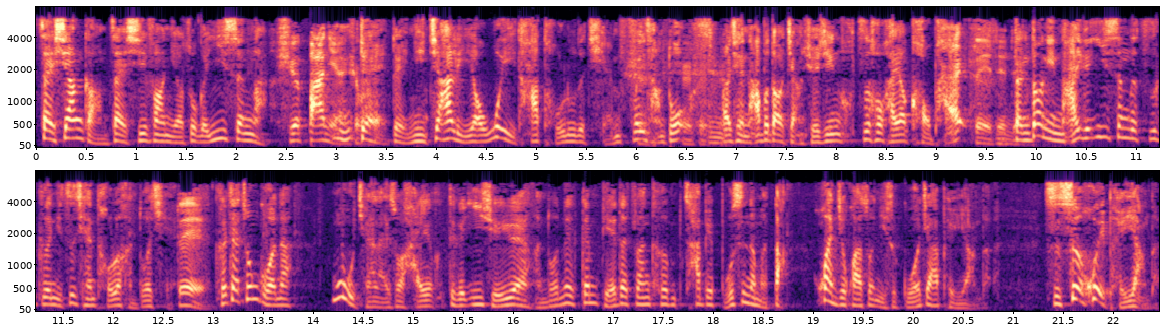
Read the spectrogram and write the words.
在香港，在西方，你要做个医生啊，学八年是吧？对对，你家里要为他投入的钱非常多，而且拿不到奖学金，之后还要考牌。对对对。等到你拿一个医生的资格，你之前投了很多钱。对。可在中国呢，目前来说，还有这个医学院很多，那跟别的专科差别不是那么大。换句话说，你是国家培养的，是社会培养的，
